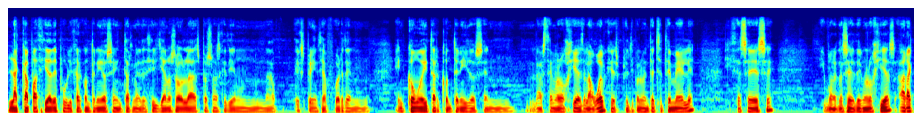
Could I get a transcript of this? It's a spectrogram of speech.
la capacidad de publicar contenidos en Internet. Es decir, ya no solo las personas que tienen una experiencia fuerte en, cómo editar contenidos en las tecnologías de la web, que es principalmente HTML y CSS, y bueno, otra serie de tecnologías, ahora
